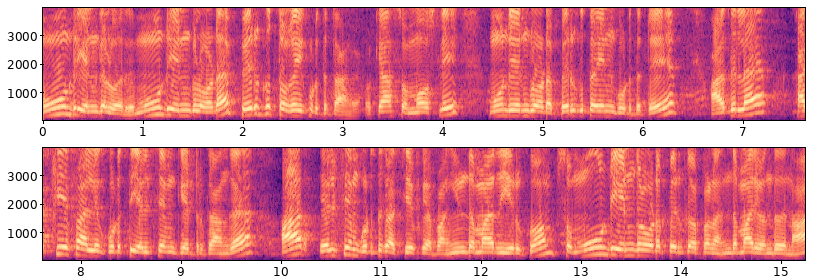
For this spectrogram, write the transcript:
மூன்று எண்கள் வருது. மூன்று எண்களோட பெருக்குத்தொகை கொடுத்துட்டாங்க. ஓகே ஸோ மோஸ்ட்லி மூன்று எண்களோட பெருக்குத்தொகைன்னு கொடுத்துட்டு அதில் ஹச்சிஎஃப் வேல்யூ கொடுத்து எல்சிஎம் கேட்டிருக்காங்க. ஆர் எல்சிஎம் கொடுத்து ஹச்சிஎஃப் கேட்பாங்க. இந்த மாதிரி இருக்கும். ஸோ மூன்று எண்களோட பெருக்கல் பலன் இந்த மாதிரி வந்ததுன்னா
